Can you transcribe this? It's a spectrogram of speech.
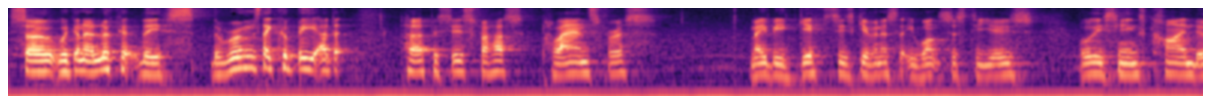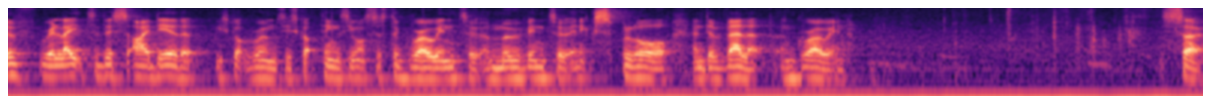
So we're going to look at this. The rooms, they could be other purposes for us, plans for us, maybe gifts he's given us that he wants us to use all these things kind of relate to this idea that he's got rooms, he's got things he wants us to grow into and move into and explore and develop and grow in. So,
